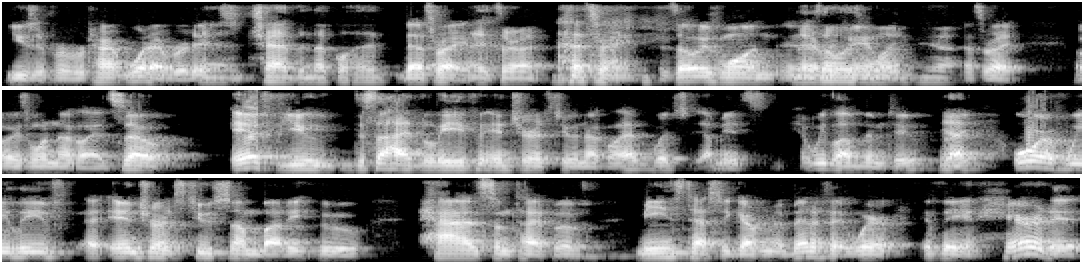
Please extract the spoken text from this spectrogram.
use it for retirement, whatever it is. And Chad the knucklehead. That's right. That's right. That's right. There's always one in There's every always family. one. Yeah. That's right. Always one knucklehead. So if you decide to leave insurance to a knucklehead, which I mean, it's we love them too, Yeah. right? Or if we leave uh, insurance to somebody who has some type of means tested government benefit, where if they inherit it,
